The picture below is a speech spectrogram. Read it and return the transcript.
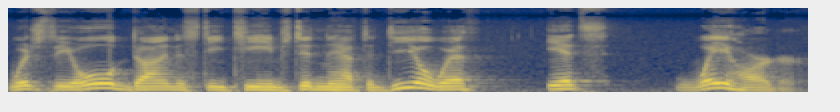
which the old dynasty teams didn't have to deal with, it's way harder.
